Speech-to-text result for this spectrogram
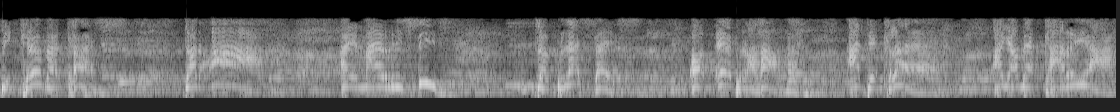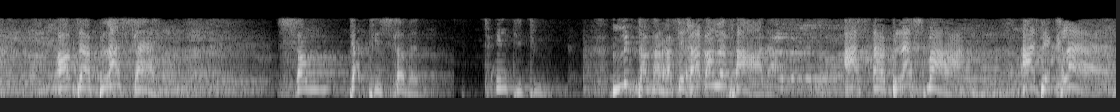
became a curse that I, I might receive the blessings of Abraham. I declare I am a carrier of the blessing. Psalm 37, 22. Lift up and say, Heavenly Father, as a blessed man, I declare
